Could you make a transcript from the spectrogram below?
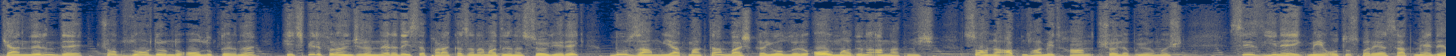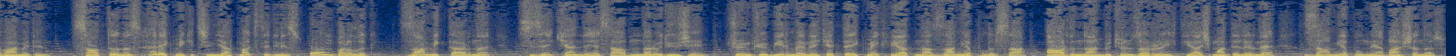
kendilerinin de çok zor durumda olduklarını, hiçbir fırıncının neredeyse para kazanamadığını söyleyerek bu zam yapmaktan başka yolları olmadığını anlatmış. Sonra Abdülhamit Han şöyle buyurmuş. Siz yine ekmeği 30 paraya satmaya devam edin. Sattığınız her ekmek için yapmak istediğiniz 10 paralık zam miktarını size kendi hesabımdan ödeyeceğim. Çünkü bir memlekette ekmek fiyatına zam yapılırsa ardından bütün zararı ihtiyaç maddelerine zam yapılmaya başlanır.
